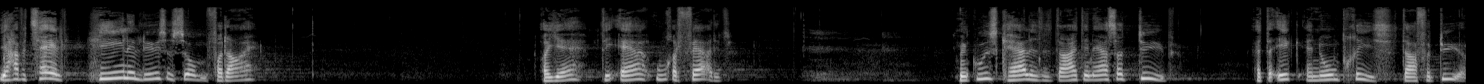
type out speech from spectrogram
Jeg har betalt hele løsesummen for dig. Og ja, det er uretfærdigt. Men Guds kærlighed til dig, den er så dyb, at der ikke er nogen pris, der er for dyr.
